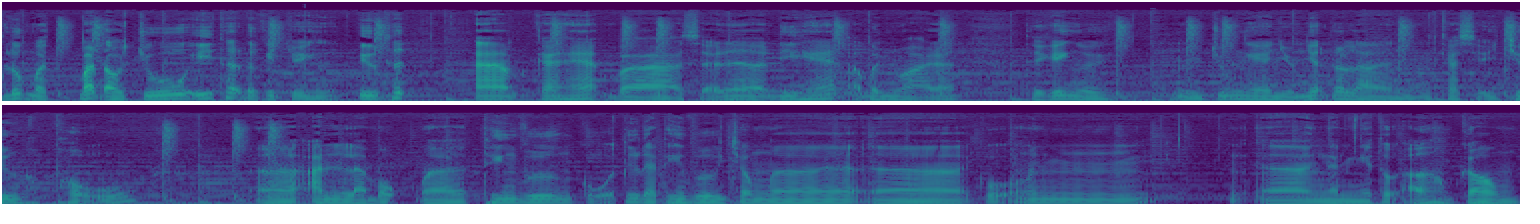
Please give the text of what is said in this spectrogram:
lúc mà bắt đầu chú ý thức được cái chuyện yêu thích à, ca hát và sẽ đi hát ở bên ngoài đó thì cái người chú nghe nhiều nhất đó là ca sĩ Trương Học Hữu. À, anh là một à, thiên vương của tứ đại thiên vương trong à, à, của à, ngành nghệ thuật ở Hồng Kông.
